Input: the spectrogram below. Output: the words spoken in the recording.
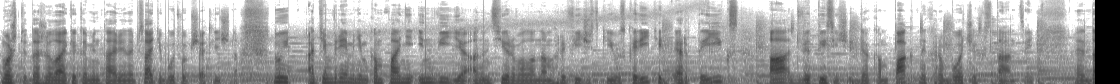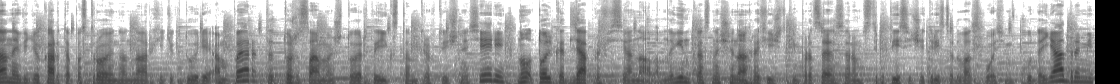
можете даже лайк и комментарий написать, и будет вообще отлично. Ну и а тем временем компания Nvidia анонсировала нам графический ускоритель RTX A2000 для компактных рабочих станций. Э, Данная видеокарта построена на архитектуре Ampere, это то же самое, что RTX там 3000 серии, но только для профессионалов. Новинка оснащена графическим процессором с 3328 CUDA ядрами,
